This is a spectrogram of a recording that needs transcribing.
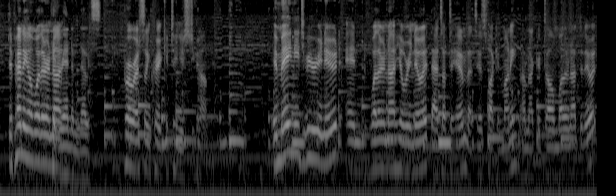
depending on whether or not random notes. Pro Wrestling Crate continues to come. It may need to be renewed, and whether or not he'll renew it, that's up to him. That's his fucking money. I'm not gonna tell him whether or not to do it.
